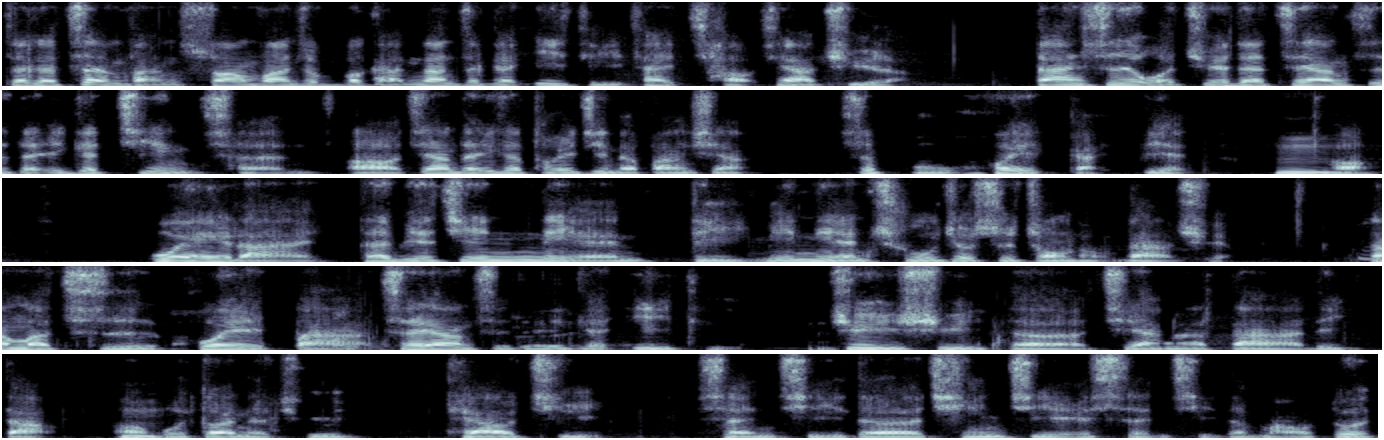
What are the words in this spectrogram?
这个正反双方就不敢让这个议题再吵下去了。但是我觉得这样子的一个进程啊，这样的一个推进的方向是不会改变的。嗯，好，未来特别今年底、明年初就是总统大选，那么只会把这样子的一个议题继续的加大力道啊，不断的去挑起省级的情节、省级的矛盾。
